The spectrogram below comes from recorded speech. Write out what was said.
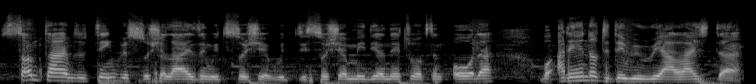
sometimes we think we're socializing with social with the social media networks and all that, but at the end of the day we realize that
